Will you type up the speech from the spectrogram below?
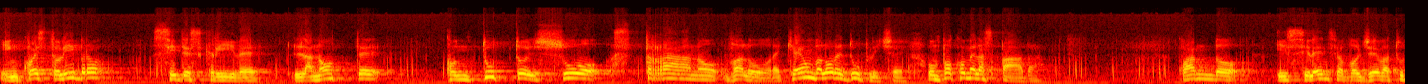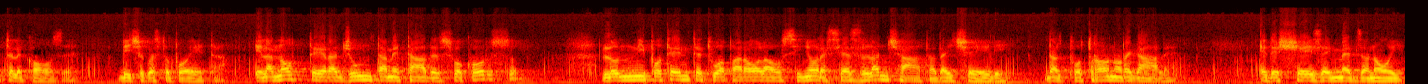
In questo libro si descrive la notte con tutto il suo strano valore, che è un valore duplice, un po' come la spada. Quando il silenzio avvolgeva tutte le cose, dice questo poeta, e la notte era giunta a metà del suo corso, l'onnipotente tua parola, o oh Signore, si è slanciata dai cieli, dal tuo trono regale, ed è scesa in mezzo a noi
